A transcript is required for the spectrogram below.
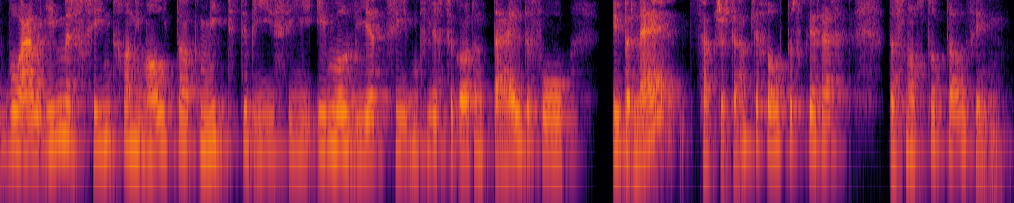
wo auch immer das Kind kann im Alltag mit dabei sein, involviert sein und vielleicht sogar einen Teil davon übernehmen, selbstverständlich altersgerecht, das macht total Sinn.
